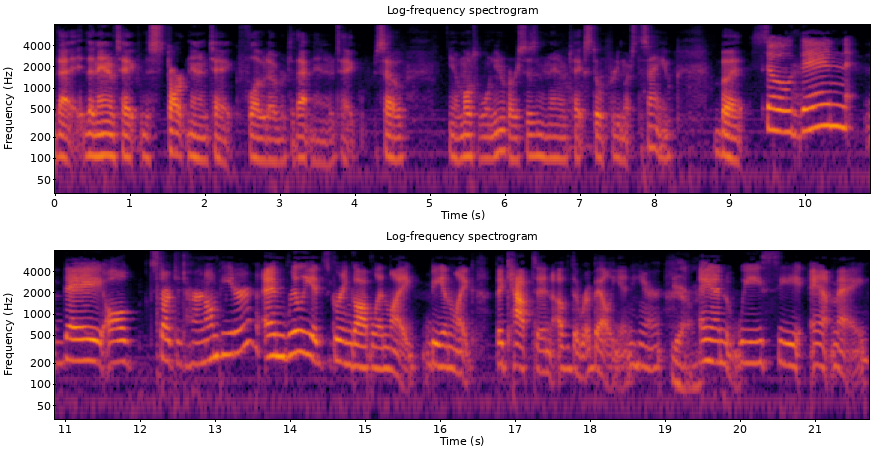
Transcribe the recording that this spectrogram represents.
that the nanotech, the Stark nanotech, flowed over to that nanotech. So, you know, multiple universes and the nanotech's still pretty much the same. But So then they all start to turn on Peter, and really it's Green Goblin like being like the captain of the rebellion here. yeah, And we see Aunt May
